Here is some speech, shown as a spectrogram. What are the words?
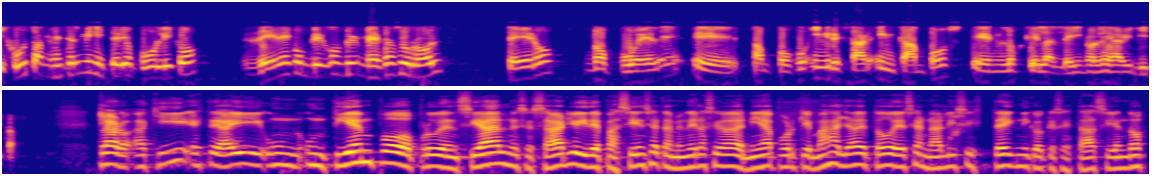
Y justamente el Ministerio Público debe cumplir con firmeza su rol, pero no puede eh, tampoco ingresar en campos en los que la ley no les habilita. Claro, aquí este, hay un, tiempo prudencial necesario y de paciencia también de la ciudadanía, porque más allá de todo ese análisis técnico que se está haciendo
